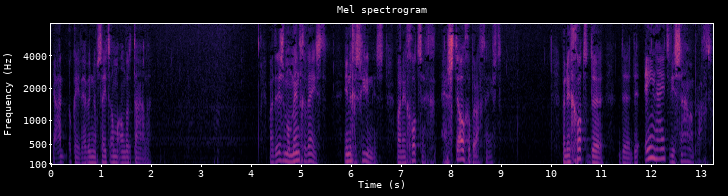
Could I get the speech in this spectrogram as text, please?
Ja, oké, we hebben nog steeds allemaal andere talen. Maar er is een moment geweest in de geschiedenis. Waarin God zich herstel gebracht heeft. Waarin God de, de, de eenheid weer samenbracht.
